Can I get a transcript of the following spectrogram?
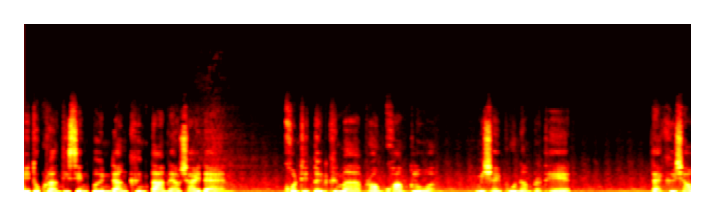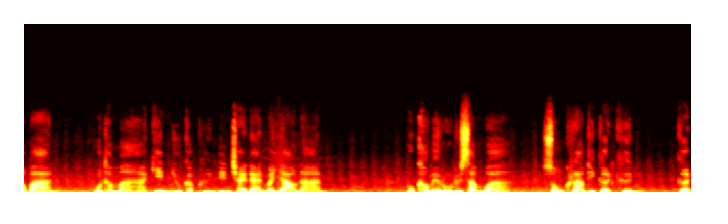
นี่ทุกครั้งที่เสียงปืนดังขึ้นตามแนวชายแดน คนที่ตื่นขึ้นมาพร้อมความกลัว ไม่ใช่ผู้นำประเทศ แต่คือชาวบ้าน ผู้ทำมาหากินอยู่กับผืนดินชายแดนมายาวนาน พวกเขาไม่รู้ด้วยซ้ำว่า สงครามที่เกิดขึ้น เกิด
